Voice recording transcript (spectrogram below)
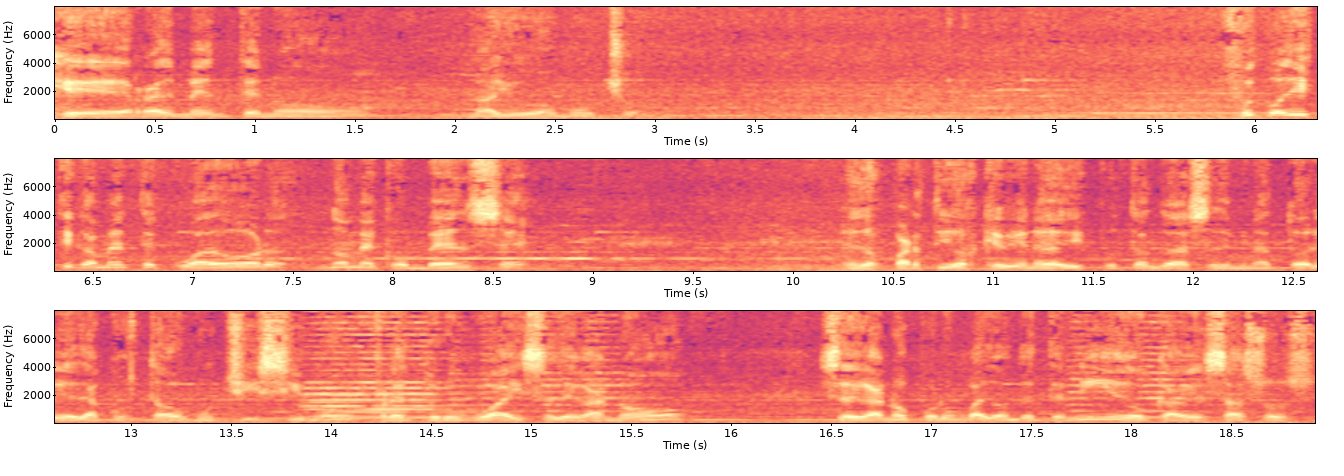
que realmente no, no ayudó mucho. Futbolísticamente Ecuador no me convence. En los partidos que viene disputando las eliminatorias le ha costado muchísimo. Frente a Uruguay se le ganó. Se ganó por un balón detenido, cabezazos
